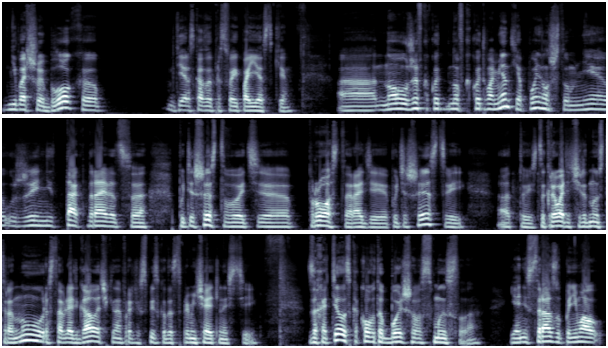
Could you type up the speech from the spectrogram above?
небольшой блог, э, где я рассказываю про свои поездки. Но уже в какой-то, но в какой-то момент я понял, что мне уже не так нравится путешествовать э, просто ради путешествий, а, то есть закрывать очередную страну, расставлять галочки напротив списка достопримечательностей. Захотелось какого-то большего смысла. Я не сразу понимал,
